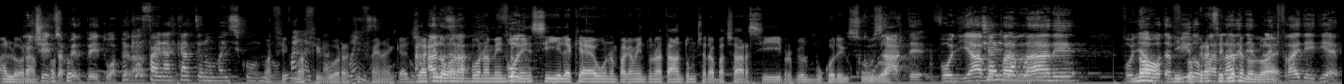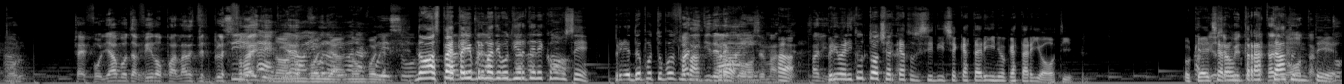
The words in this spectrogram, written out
Allora, licenza scop- perpetua per Perché Final Cut non vai in sconto? Ma, fi- ma figurati Final Cut. Già che allora, un abbonamento voi... mensile che è un pagamento una tantum c'è da baciarsi proprio il buco del culo. Scusate, vogliamo parlare vogliamo no, davvero dico, parlare del Black Friday di Apple? Ah. Cioè, vogliamo davvero sì. parlare del Black sì, Friday? Eh, no, non vogliamo. Non vogliamo. No, aspetta, io prima devo dire delle cose. No. Dopo tu posso fare dire le cose, allora, Prima di tutto ho cercato se si dice Catarini o Catarioti. Ok, ah, c'era un trattato intero.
